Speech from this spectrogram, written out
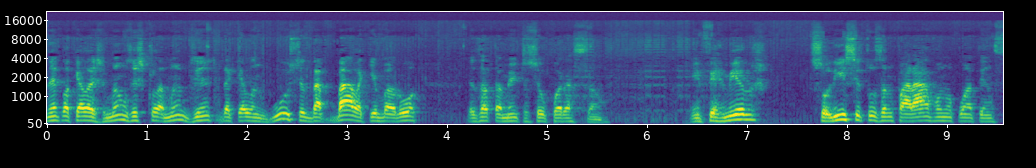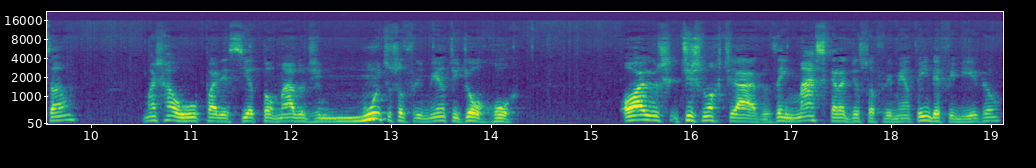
né, com aquelas mãos, exclamando diante daquela angústia da bala que varou exatamente o seu coração. Enfermeiros solícitos amparavam-no com atenção, mas Raul parecia tomado de muito sofrimento e de horror. Olhos desnorteados, em máscara de sofrimento indefinível,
